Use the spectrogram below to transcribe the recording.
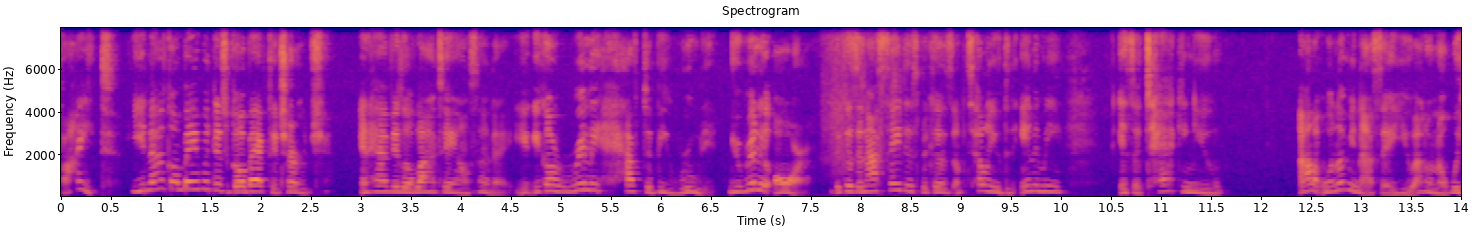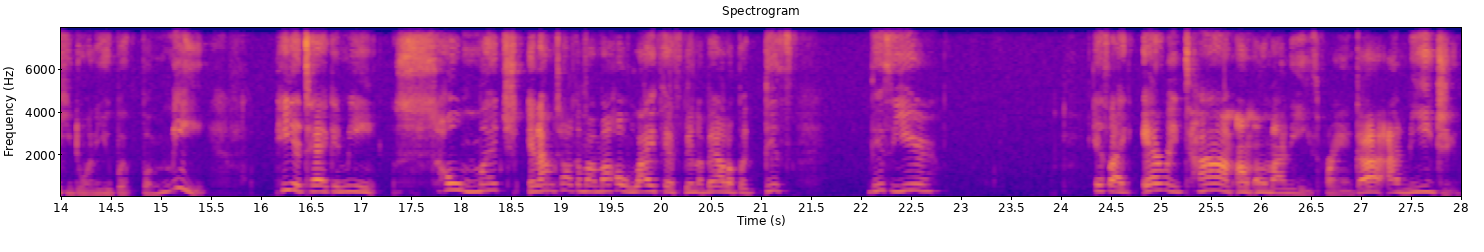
fight. You're not gonna be able to just go back to church and have your little latte on Sunday. You, are gonna really have to be rooted. You really are. Because and I say this because I'm telling you the enemy is attacking you. I don't well let me not say you. I don't know what he's doing to you, but for me, he attacking me so much. And I'm talking about my whole life has been a battle, but this this year it's like every time I'm on my knees praying, God, I need you.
